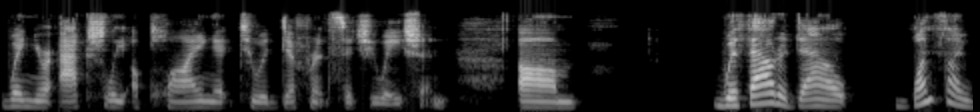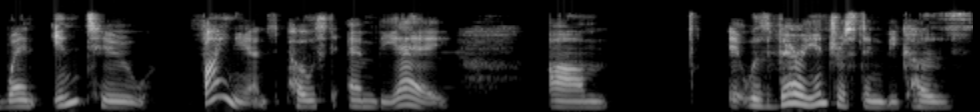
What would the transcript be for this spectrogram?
when you're actually applying it to a different situation. Um, without a doubt, once I went into finance post MBA, um, it was very interesting because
